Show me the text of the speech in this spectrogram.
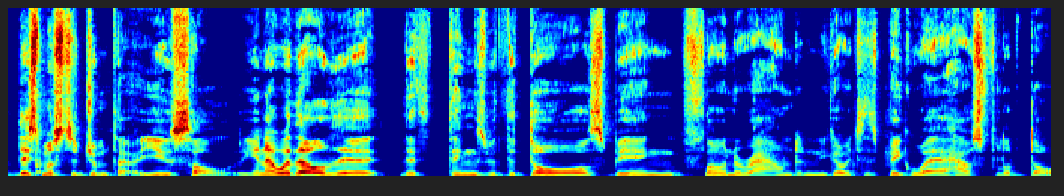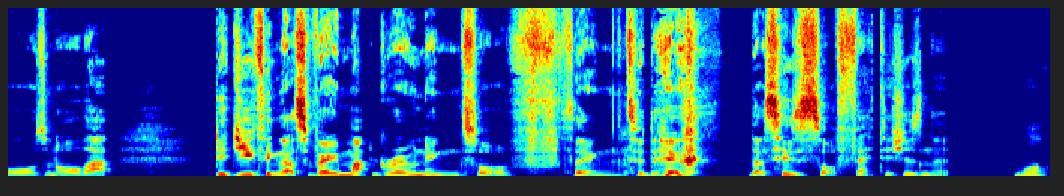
this must have jumped out at you, Sol? You know, with all the the things with the doors being flown around, and you go into this big warehouse full of doors and all that. Did you think that's a very Matt Groening sort of thing to do? That's his sort of fetish, isn't it? What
